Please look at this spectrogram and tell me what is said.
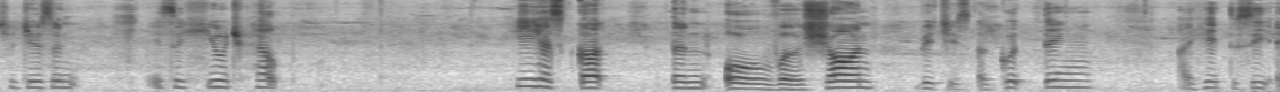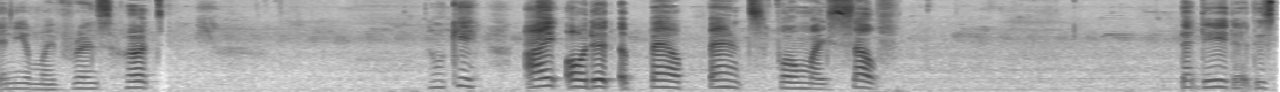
So Jason it's a huge help. He has gotten over Sean which is a good thing. I hate to see any of my friends hurt. Okay I ordered a pair of pants for myself. That day that this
